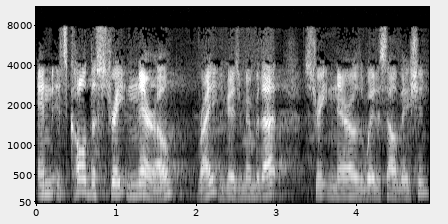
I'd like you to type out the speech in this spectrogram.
and it's called the straight and narrow right? You guys remember that? Straight and narrow the way to salvation.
